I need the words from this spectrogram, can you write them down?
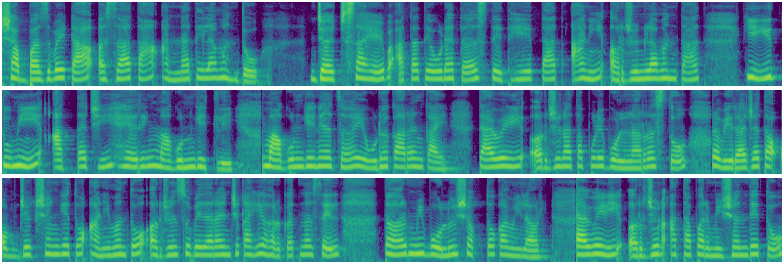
शाब्बास बेटा असं आता अण्णा तिला म्हणतो. जज साहेब आता तेवढ्यातच तेथे येतात आणि अर्जुनला म्हणतात की तुम्ही आत्ताची हेअरिंग मागून घेतली. मागून घेण्याचं एवढं कारण काय? त्यावेळी अर्जुन आता पुढे बोलणार असतो. रविराज आता ऑब्जेक्शन घेतो आणि म्हणतो अर्जुन सुभेदारांची काही हरकत नसेल तर मी बोलू शकतो का मी लॉर्ड त्यावेळी अर्जुन आता परमिशन देतो.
